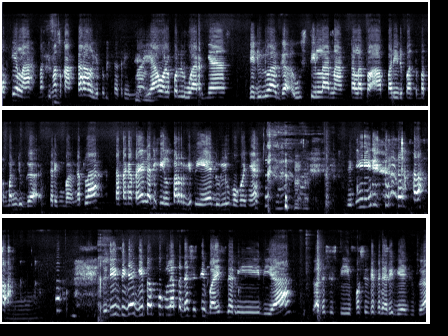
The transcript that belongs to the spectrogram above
oke lah masih masuk akal gitu bisa terima Mhm. ya walaupun luarnya dia dulu agak ustil lah nakal atau apa di depan teman-teman juga sering banget lah kata-katanya nggak difilter gitu ya dulu pokoknya jadi jadi intinya gitu aku ngeliat ada sisi baik dari dia gitu. ada sisi positif dari dia juga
